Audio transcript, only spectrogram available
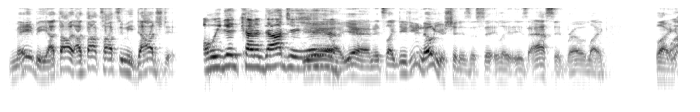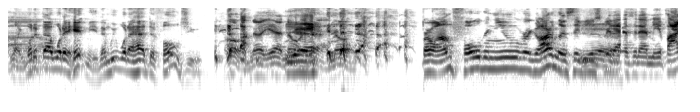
Maybe I thought I thought Tatsumi dodged it. Oh, he did kind of dodge it. Yeah, Yeah. yeah, and it's like, dude, you know your shit is acid, is acid, bro. Like, like, like, what if that would have hit me? Then we would have had to fold you. Oh no, yeah, no, yeah, no, bro. I'm folding you regardless if you spit Yeah. acid at me. If I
